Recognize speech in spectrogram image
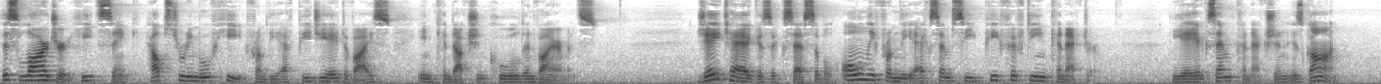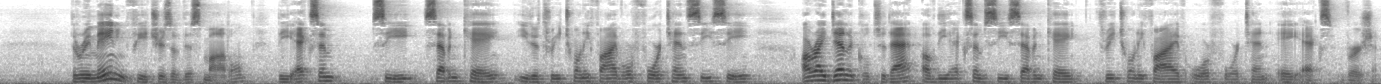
This larger heatsink helps to remove heat from the FPGA device in conduction cooled environments. JTAG is accessible only from the XMC P15 connector. The AXM connection is gone. The remaining features of this model, the XMC 7K, either 325 or 410cc, are identical to that of the XMC 7K 325 or 410AX version.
